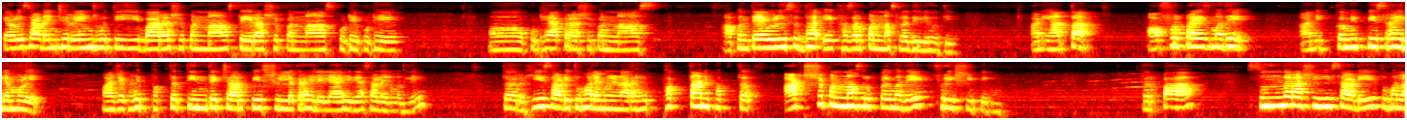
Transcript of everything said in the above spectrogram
त्यावेळी साड्यांची रेंज होती बाराशे पन्नास तेराशे पन्नास कुठे कुठे. कुठे अकराशे पन्नास. आपण त्यावेळीसुद्धा एक हजार पन्नासला दिली होती. आणि आता ऑफर प्राईजमध्ये आणि कमी पीस राहिल्यामुळे माझ्याकडे फक्त तीन ते चार पीस शिल्लक राहिलेले आहेत या साड्यांमधले. तर ही साडी तुम्हाला मिळणार आहे फक्त आणि फक्त आठशे पन्नास रुपयेमध्ये फ्री शिपिंग तर पहा सुंदर अशी ही साडी तुम्हाला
